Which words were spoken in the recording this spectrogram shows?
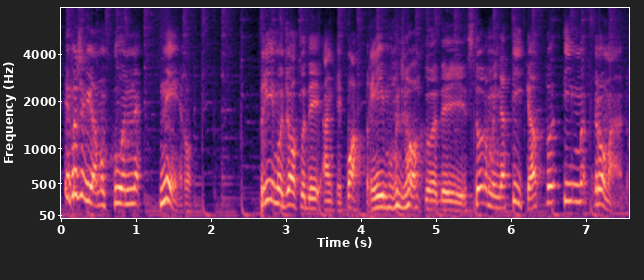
E proseguiamo con Nero, Primo gioco dei, anche qua, primo gioco dei Storm in a Teacup, team romano.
